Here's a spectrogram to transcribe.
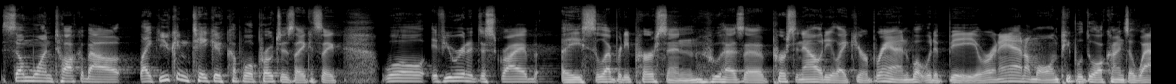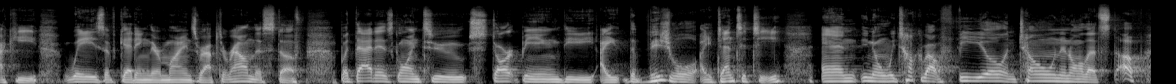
someone talk about like you can take a couple approaches. Like it's like well if you were going to describe a celebrity person who has a personality like your brand what would it be? Or an animal and people do all kinds of wacky ways of getting their minds wrapped around this stuff. But that is going to start being the I, the visual identity. And you know when we talk about feel and tone and all that stuff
